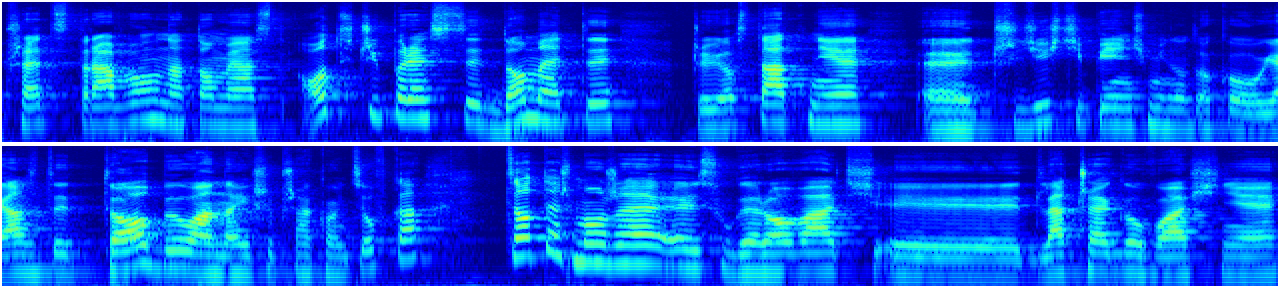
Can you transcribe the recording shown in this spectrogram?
przed strawą, natomiast od Cipressy do mety Czyli ostatnie 35 e, minut około jazdy to była najszybsza końcówka, co też może e, sugerować, e, dlaczego właśnie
